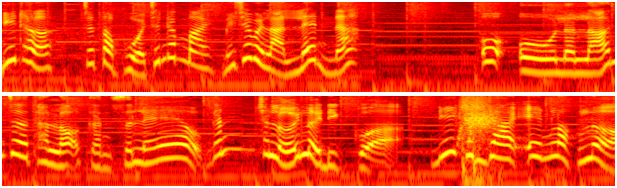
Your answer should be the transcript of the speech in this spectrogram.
นี่เธอจะตบหัวฉันทำไม ไม่ใช่เวลาเล่นนะ โอ้โอละล้านจะทะเลาะกันซะแล้ว งั้นเฉลยเลยดีกว่า นี่คุณยายเองหรอกเหรอ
